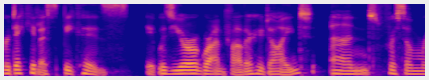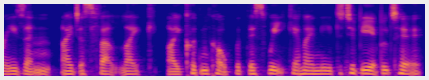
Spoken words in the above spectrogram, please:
ridiculous because it was your grandfather who died. And for some reason, I just felt like I couldn't cope with this week and I needed to be able to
